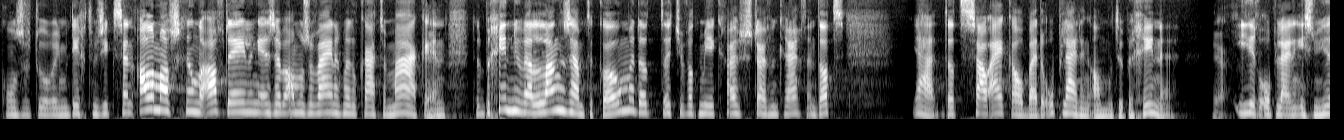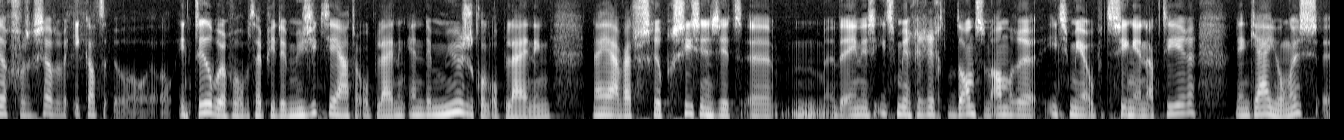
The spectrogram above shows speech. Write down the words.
conservatorium, dichte muziek, het zijn allemaal verschillende afdelingen en ze hebben allemaal zo weinig met elkaar te maken. Ja. En dat begint nu wel langzaam te komen, dat, dat je wat meer kruisbestuiving krijgt. En dat, ja, dat zou eigenlijk al bij de opleiding al moeten beginnen. Ja. Iedere opleiding is nu heel erg voor zichzelf. Ik had in Tilburg bijvoorbeeld heb je de muziektheateropleiding en de musicalopleiding. Nou ja, waar het verschil precies in zit. Uh, de ene is iets meer gericht op dansen, de andere iets meer op het zingen en acteren. Ik denk ja, jongens, uh,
